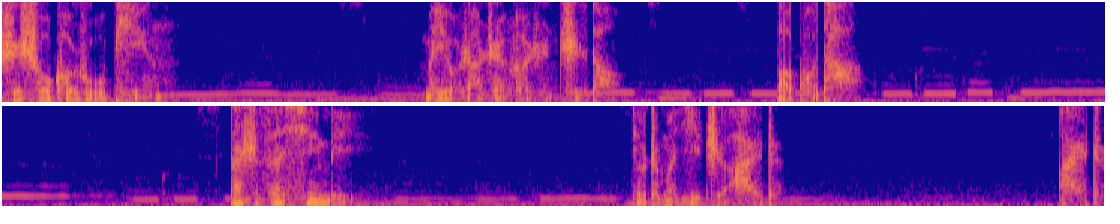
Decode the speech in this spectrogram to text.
是守口如瓶，没有让任何人知道，包括他。但是在心里，就这么一直爱着，爱着，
